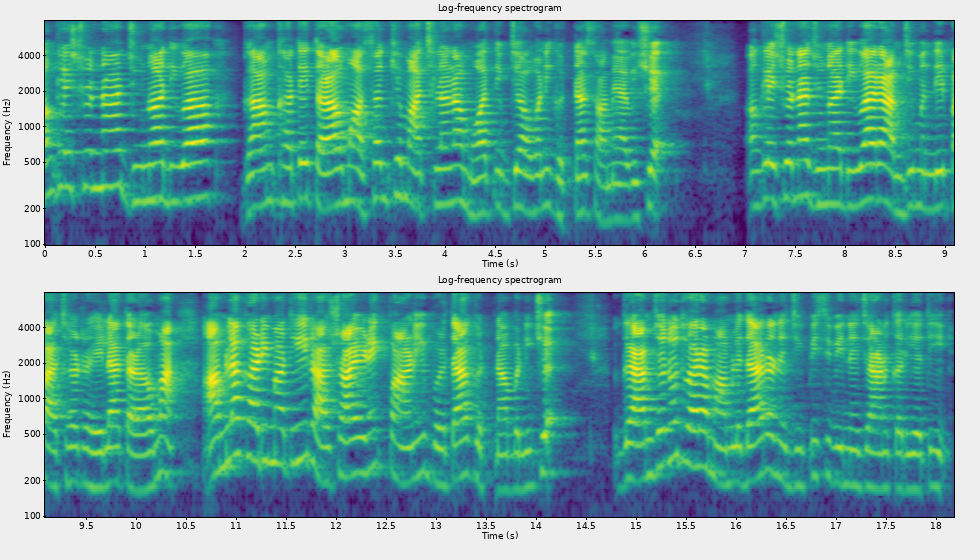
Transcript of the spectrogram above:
અંકલેશ્વરના જૂના દીવા ગામ ખાતે તળાવમાં અસંખ્ય માછલાના મોત નિપજ્યા હોવાની ઘટના સામે આવી છે. અંકલેશ્વરના જૂના દીવા રામજી મંદિર પાછળ રહેલા તળાવમાં આમલા ખાડીમાંથી રાસાયણિક પાણી ભરતા ઘટના બની છે. ગ્રામજનો દ્વારા મામલેદાર અને જીપીસીબીને જાણ કરી હતી.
